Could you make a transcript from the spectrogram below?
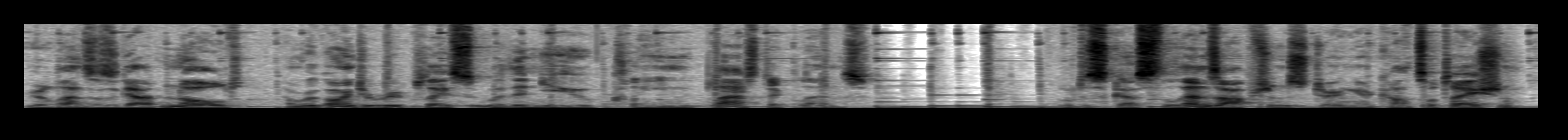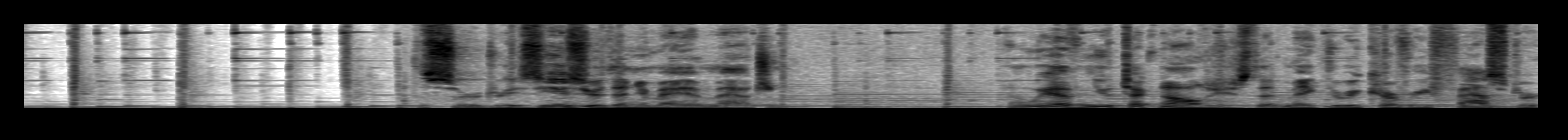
Your lens has gotten old, and we're going to replace it with a new, clean plastic lens. We'll discuss the lens options during your consultation. The surgery is easier than you may imagine. And we have new technologies that make the recovery faster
